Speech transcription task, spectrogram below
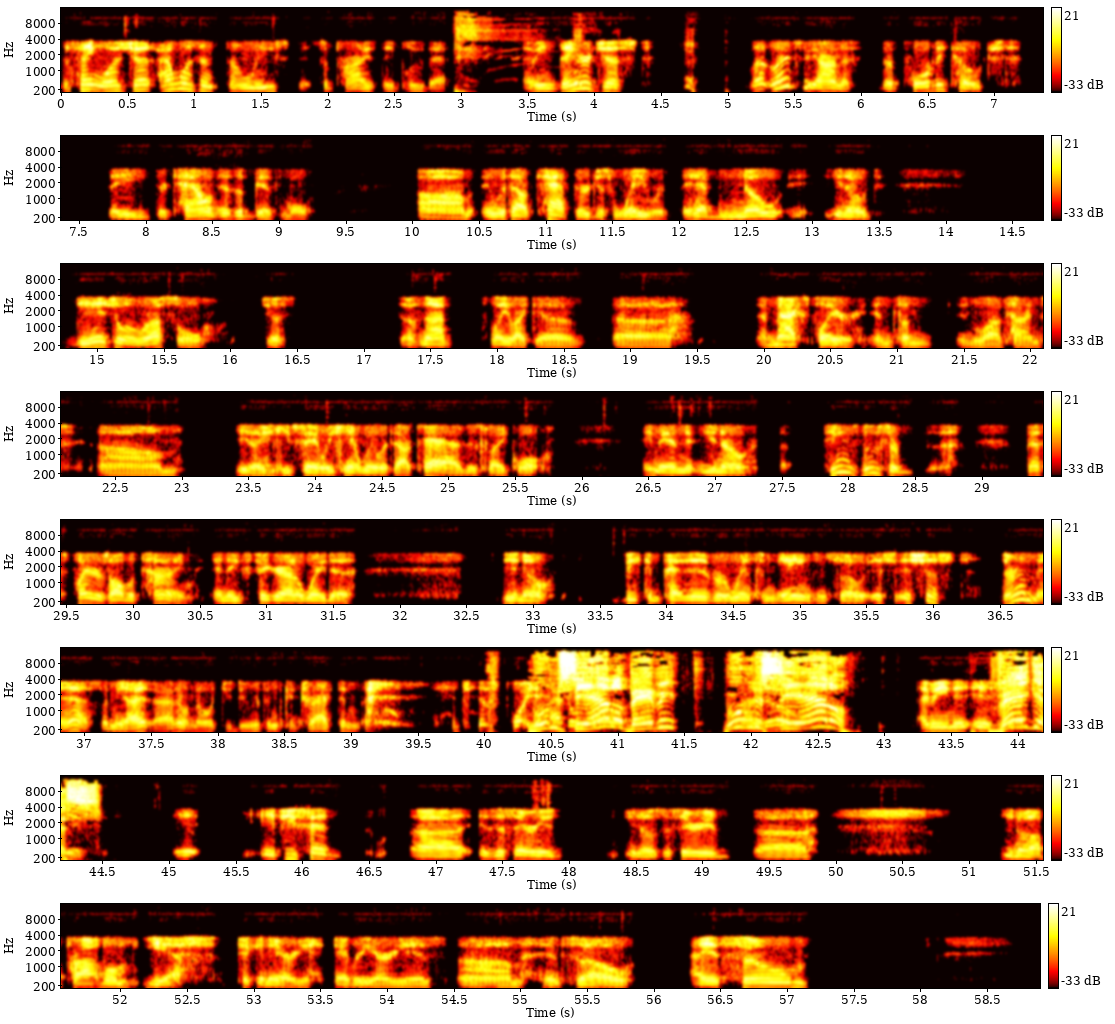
the thing was, Judd, I wasn't the least bit surprised they blew that. I mean, they're just let, let's be honest, they're poorly coached. They their talent is abysmal. Um, and without Cat, they're just wayward. They have no, you know, D'Angelo Russell just does not play like a uh, a max player in some in a lot of times. Um, you know, he keeps saying we can't win without Cavs. It's like, well, hey man, you know, teams lose their best players all the time, and they figure out a way to, you know, be competitive or win some games. And so it's it's just they're a mess. I mean, I I don't know what you do with them. Contract them at this point. Move to Seattle, know. baby. Move to Seattle. I mean, it, it's, Vegas. It, it, if you said, uh, "Is this area you know, is this area, uh, you know, a problem? Yes. Pick an area. Every area is. Um, and so I assume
